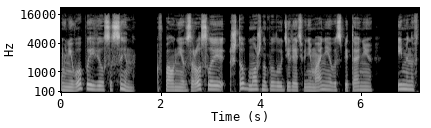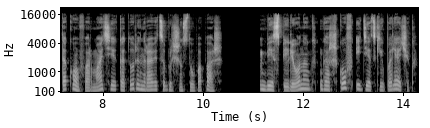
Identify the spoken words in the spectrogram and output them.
У него появился сын, вполне взрослые, чтобы можно было уделять внимание воспитанию именно в таком формате, который нравится большинству папаш. Без пеленок, горшков и детских болячек.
